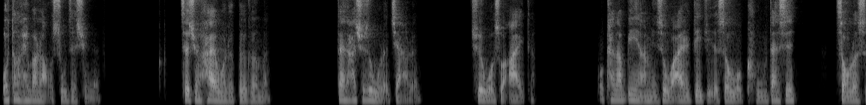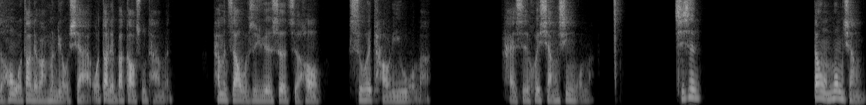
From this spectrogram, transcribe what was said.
我当天要不要饶恕这群人，这群害我的哥哥们，但他却是我的家人，是我所爱的。我看到便雅悯是我爱的弟弟的时候，我哭。但是走的时候，我到底把他们留下？我到底要不要告诉他们？他们知道我是约瑟之后，是会逃离我吗？还是会相信我吗？其实，当我梦想，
